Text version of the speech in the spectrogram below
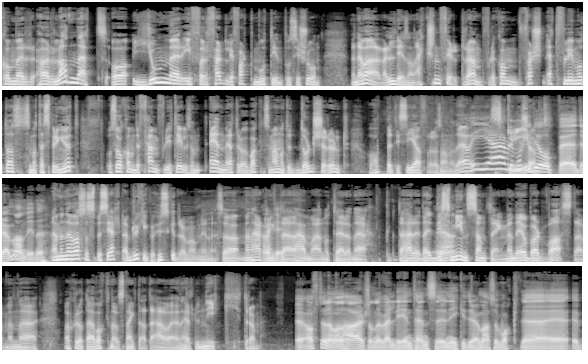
kommer, har landet og jommer i forferdelig fart mot din posisjon. Men det var en veldig sånn actionfylt drøm, for det kom først ett fly mot oss, så måtte jeg springe ut, og så kom det fem fly til, som én meter over bakken, som jeg måtte dodge rundt og hoppe til sida for og sånn. Og det var jævlig morsomt. Skriver du opp eh, drømmene dine? Nei, men det var så spesielt. Jeg bruker ikke å huske drømmene mine, så, men her tenkte okay. jeg det her må jeg notere ned. Det her, er- det, this Ja. means something, men det er jo bare et vas, da. Men eh, akkurat da jeg våkna, så tenkte jeg at det her var en helt unik drøm. Eh, Ofte når man har sånne veldig intense, unike drømmer, så våkner eh,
